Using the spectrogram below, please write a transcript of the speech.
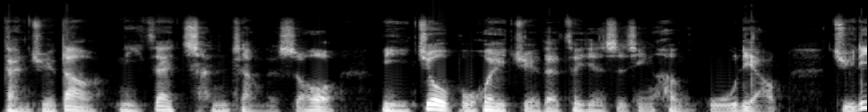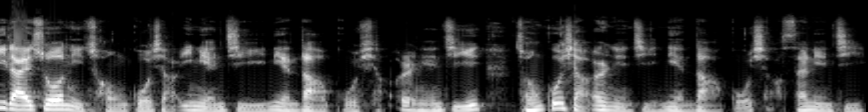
感觉到你在成长的时候，你就不会觉得这件事情很无聊。举例来说，你从国小一年级念到国小二年级，从国小二年级念到国小三年级，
